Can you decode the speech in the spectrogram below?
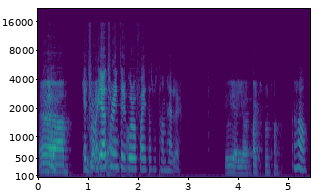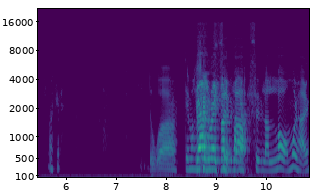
Jag tror, 21, jag tror inte det går att fightas mot han heller. Jo, jag gör fights mot han. Jaha, okej. Då, eh, det vara Race, fula, fula lamor här.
